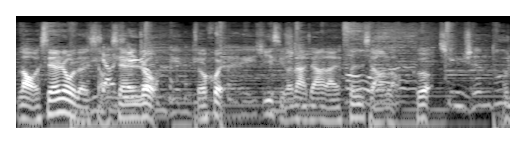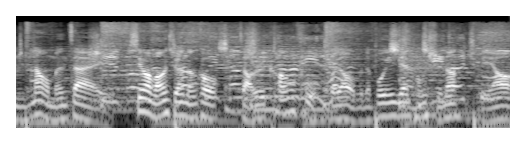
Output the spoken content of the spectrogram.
老鲜肉的小鲜肉泽慧，一起和大家来分享老歌。嗯，那我们在希望王璇能够早日康复，回到我们的播音间，同时呢，也要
